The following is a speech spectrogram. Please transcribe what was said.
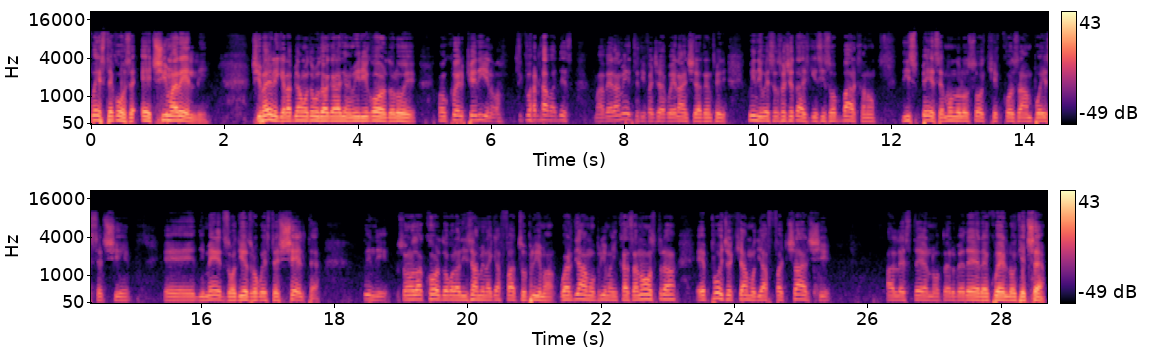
queste cose è Cimarelli. Cimarelli che l'abbiamo trovato a Galatina, mi ricordo lui con quel piedino, ti guardava a destra, ma veramente ti faceva quei lanci da 30 metri. Quindi queste società che si sobbarcano di spese, ma non lo so che cosa può esserci eh, di mezzo dietro queste scelte. Quindi sono d'accordo con la disamina che ha fatto prima, guardiamo prima in casa nostra e poi cerchiamo di affacciarci all'esterno per vedere quello che c'è.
